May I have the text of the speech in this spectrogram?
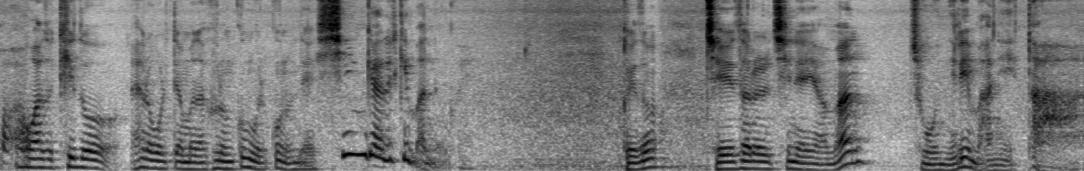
꼭 와서 기도하러 올 때마다 그런 꿈을 꾸는데 신기하게 이렇게 맞는 거예요. 그래서 제사를 지내야만 좋은 일이 많이 있다.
